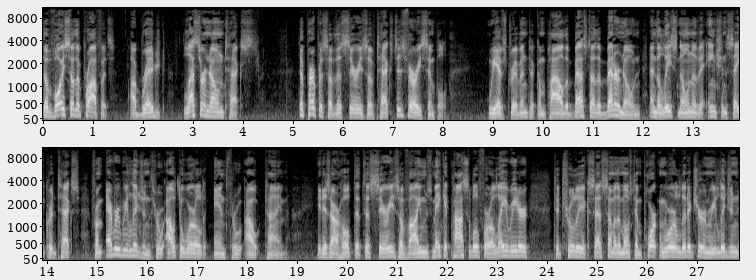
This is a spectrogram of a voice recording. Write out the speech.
The Voice of the Prophets, abridged, lesser known texts. The purpose of this series of texts is very simple. We have striven to compile the best of the better known and the least known of the ancient sacred texts from every religion throughout the world and throughout time. It is our hope that this series of volumes make it possible for a lay reader to truly access some of the most important world literature and religion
